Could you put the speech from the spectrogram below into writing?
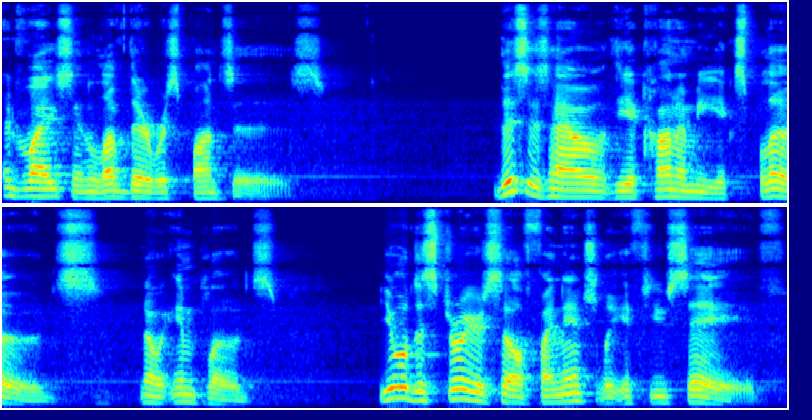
advice and loved their responses. This is how the economy explodes. No, implodes. You will destroy yourself financially if you save.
